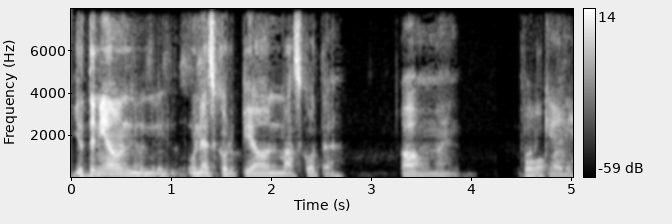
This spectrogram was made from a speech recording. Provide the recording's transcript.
Yo tenía un, un escorpión mascota. Oh, man. ¿Por Por- qué?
